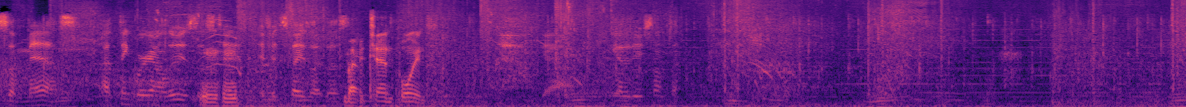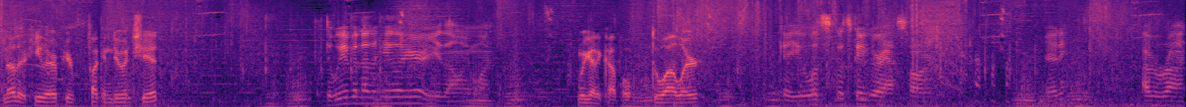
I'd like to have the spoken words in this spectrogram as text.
This is a mess. I think we're gonna lose this mm-hmm. too if it stays like this. By 10 points. Yeah, we gotta do something. Another healer up here fucking doing shit. Do we have another healer here, or are you the only one? We got a couple. Dweller. Okay, let's let's go grass hard. Ready? I have a run.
